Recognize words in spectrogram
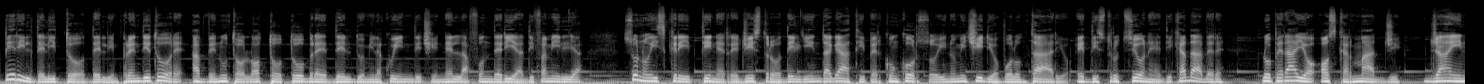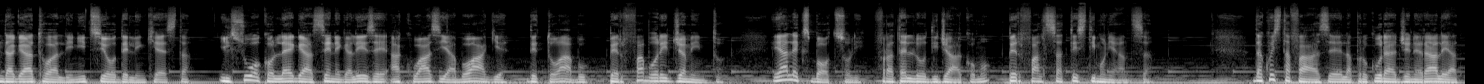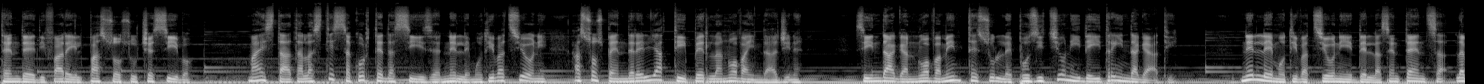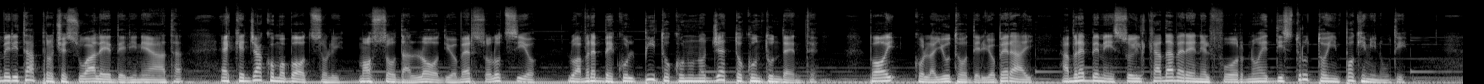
Per il delitto dell'imprenditore, avvenuto l'8 ottobre del 2015 nella fonderia di famiglia, sono iscritti nel registro degli indagati per concorso in omicidio volontario e distruzione di cadavere l'operaio Oscar Maggi, già indagato all'inizio dell'inchiesta, il suo collega senegalese Akwasi Aboagye, detto Abu, per favoreggiamento, e Alex Bozzoli, fratello di Giacomo, per falsa testimonianza. Da questa fase la Procura Generale attende di fare il passo successivo, ma è stata la stessa Corte d'Assise nelle motivazioni a sospendere gli atti per la nuova indagine. Si indaga nuovamente sulle posizioni dei tre indagati. Nelle motivazioni della sentenza, la verità processuale delineata è che Giacomo Bozzoli, mosso dall'odio verso lo zio, lo avrebbe colpito con un oggetto contundente. Poi, con l'aiuto degli operai, avrebbe messo il cadavere nel forno e distrutto in pochi minuti.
